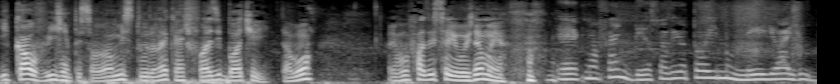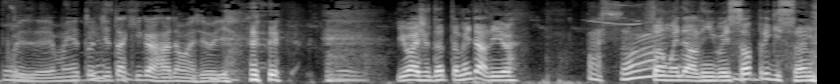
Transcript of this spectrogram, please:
e cal virgem, pessoal. É uma mistura, né, que a gente faz e bate aí, tá bom? Aí vamos fazer isso aí hoje, né, amanhã? É, com a fé em Deus, fazer eu tô aí no meio, ajudando. Pois é, amanhã todo Deus dia tá aqui agarrada, mas eu aí. É. E o ajudante também tá ali, ó. Paçoca. Tamanho da língua aí, só preguiçando.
